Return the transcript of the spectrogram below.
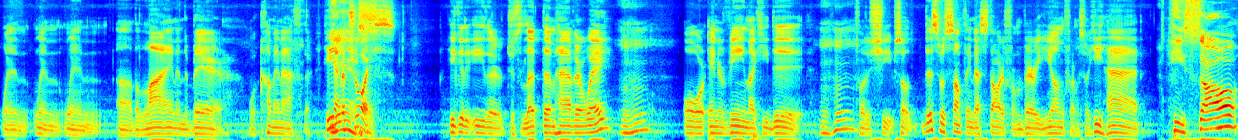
When when when uh, the lion and the bear were coming after. He had a choice. He could either just let them have their way mm-hmm. or intervene like he did mm-hmm. for the sheep. So this was something that started from very young for him. So he had He saw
